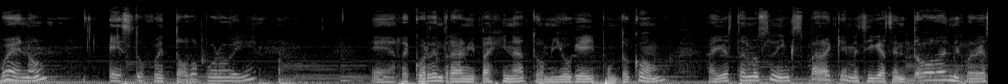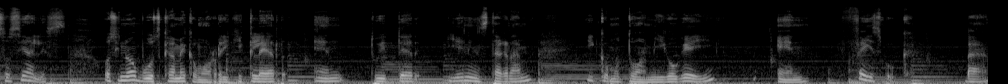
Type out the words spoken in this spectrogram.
Bueno, esto fue todo por hoy. Eh, recuerda entrar a mi página tuamigogay.com. Ahí están los links para que me sigas en todas mis redes sociales. O si no, búscame como Ricky Claire en Twitter y en Instagram. Y como tu amigo gay en Facebook. Va.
